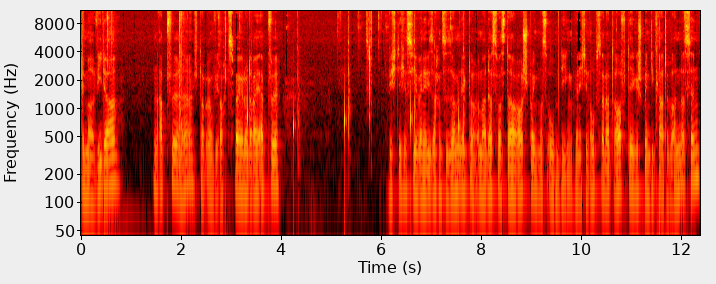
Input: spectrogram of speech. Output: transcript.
immer wieder einen Apfel, ne? Ich glaube irgendwie auch zwei oder drei Äpfel. Wichtig ist hier, wenn ihr die Sachen zusammenlegt, auch immer das, was da rausspringt, muss oben liegen. Wenn ich den Obstsalat drauflege, springt die Karte woanders hin.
